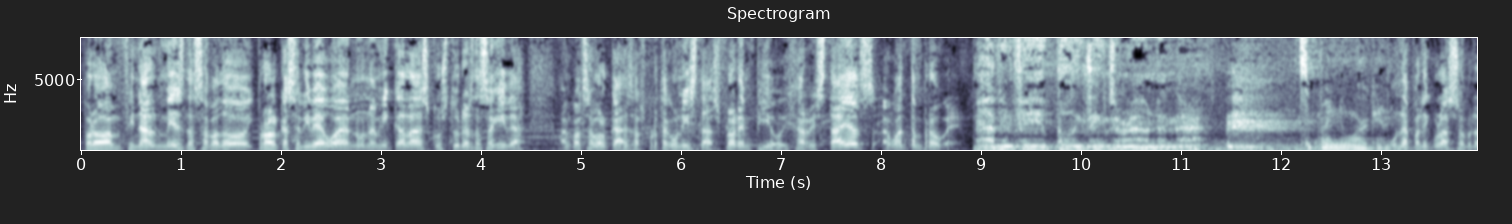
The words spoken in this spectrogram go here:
però amb final més de sabador, però el que se li veuen una mica les costures de seguida. En qualsevol cas, els protagonistes Florent Pugh i Harry Styles aguanten prou bé. I can feel you pulling things around in there. Una pel·lícula sobre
